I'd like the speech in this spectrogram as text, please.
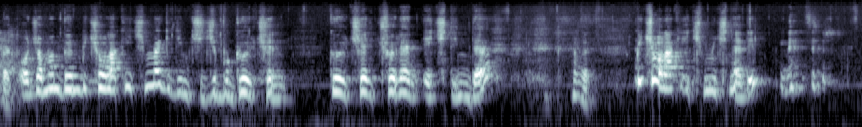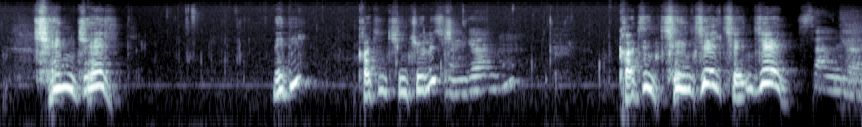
Evet o zaman ben bir çolak içime gideyim çici bu gölçen, gölçel çölen içtiğinde. Evet. Bir çolak içim iç ne değil? Nedir? Çencel. Ne değil? Kaçın çinçöyle? Sen gelme. Kaçın çencel çencel. Sen gel.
